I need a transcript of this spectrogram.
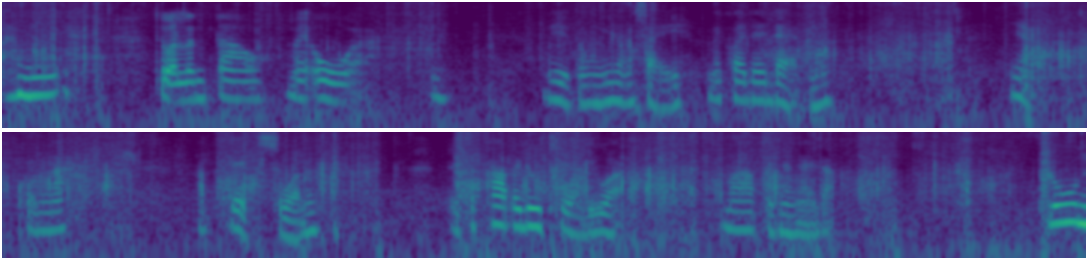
อันนี้ถั่วลันเตาไมโออะมาอยู่ตรงนี้สงสัยไม่ค่อยได้แดดเนาะเนี่ยทุกคนนะ อัปเดตสวน เดี๋ยวจะพาไปดูถั่วดีกว่าว่าเป็นยังไงละพรุ่น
